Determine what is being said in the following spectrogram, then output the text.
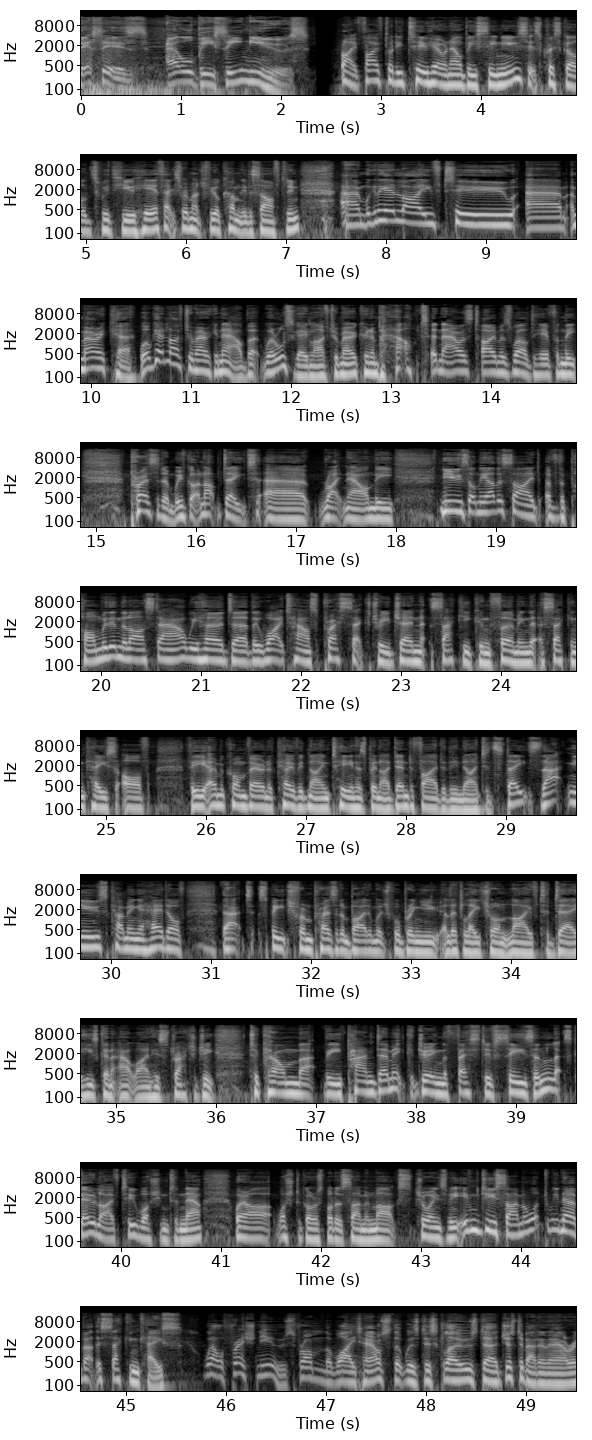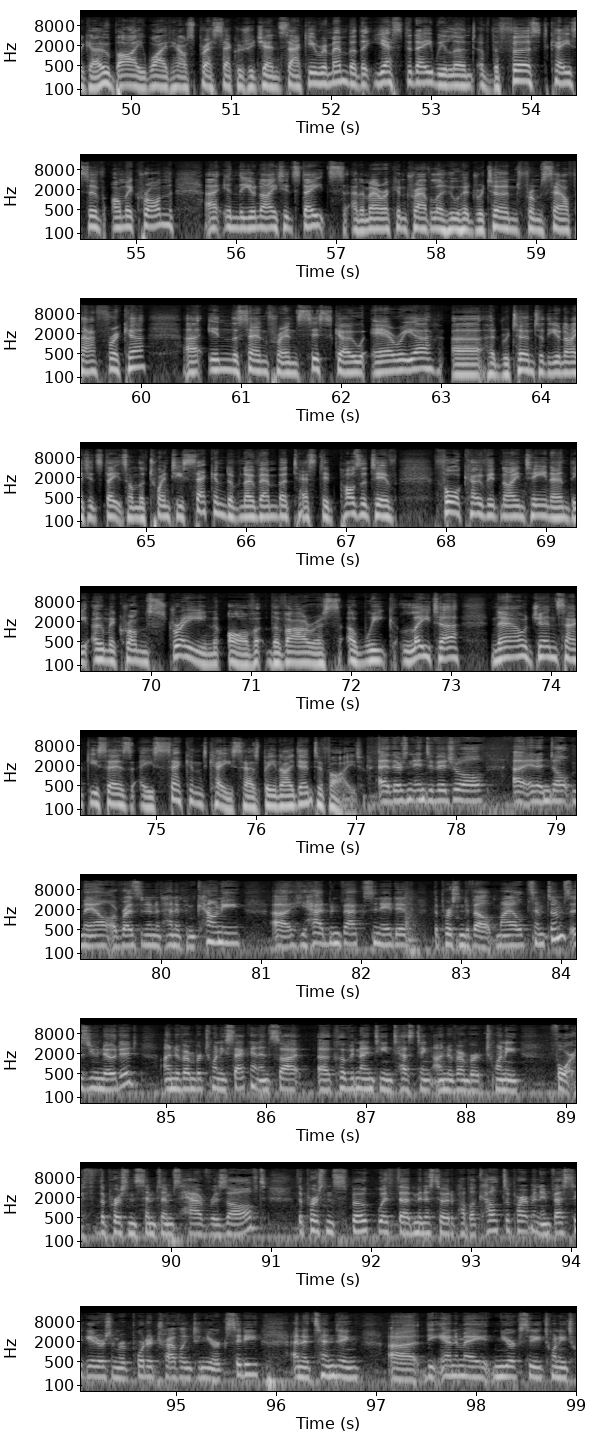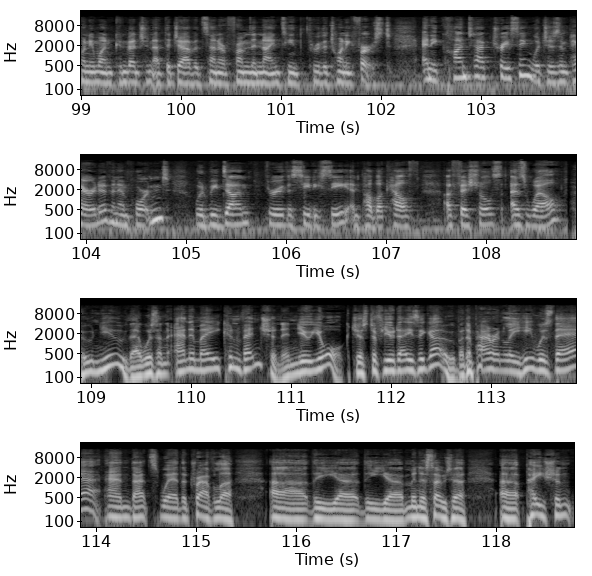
This is LBC News. Right, 522 here on LBC News. It's Chris Golds with you here. Thanks very much for your company this afternoon. Um, we're going to go live to um, America. Well, we're going live to America now, but we're also going live to America in about an hour's time as well to hear from the President. We've got an update uh, right now on the news on the other side of the pond. Within the last hour, we heard uh, the White House Press Secretary Jen Psaki confirming that a second case of the Omicron variant of COVID 19 has been identified in the United States. That news coming ahead of that speech from President Biden Biden, which we'll bring you a little later on live today. He's going to outline his strategy to combat the pandemic during the festive season. Let's go live to Washington now, where our Washington correspondent Simon Marks joins me. Even to you, Simon, what do we know about this second case? Well, fresh news from the White House that was disclosed uh, just about an hour ago by White House Press Secretary Jen Psaki. Remember that yesterday we learned of the first case of Omicron uh, in the United States, an American traveller who had returned from South Africa uh, in the San Francisco area area uh, had returned to the United States on the 22nd of November, tested positive for COVID 19 and the Omicron strain of the virus a week later. Now, Jen Psaki says a second case has been identified. Uh, there's an individual, uh, an adult male, a resident of Hennepin County. Uh, he had been vaccinated. The person developed mild symptoms, as you noted, on November 22nd and sought uh, COVID 19 testing on November 20. Fourth, the person's symptoms have resolved. The person spoke with the Minnesota Public Health Department investigators and reported traveling to New York City and attending uh, the Anime New York City 2021 convention at the Javits Center from the 19th through the 21st. Any contact tracing, which is imperative and important, would be done through the CDC and public health officials as well. Who knew there was an anime convention in New York just a few days ago? But apparently he was there, and that's where the traveller, uh, the uh, the uh, Minnesota uh,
